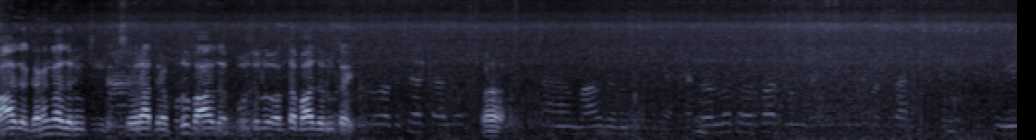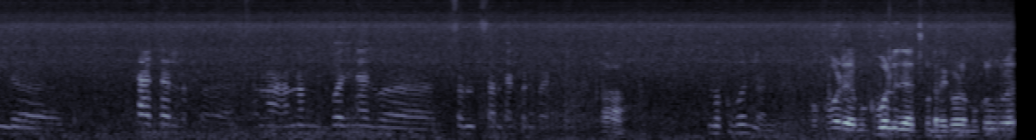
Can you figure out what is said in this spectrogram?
బాగా ఘనంగా జరుగుతుంది. శివరాత్రి అప్పుడు బాగా పూజలు అంతా బాగా జరుగుతాయి. బాగా జరుగుతుంది వస్తారు వీళ్ళు అన్న అన్నం భోజనాలు పెడతారు. మొక్కుబళ్ళు ముక్కుబడి తెచ్చుకుంటారు. ఇక్కడ ముక్కులు కూడా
